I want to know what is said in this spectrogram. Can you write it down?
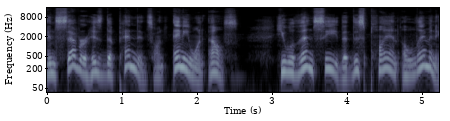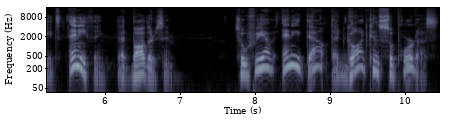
and sever his dependence on anyone else. He will then see that this plan eliminates anything that bothers him. So if we have any doubt that God can support us,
